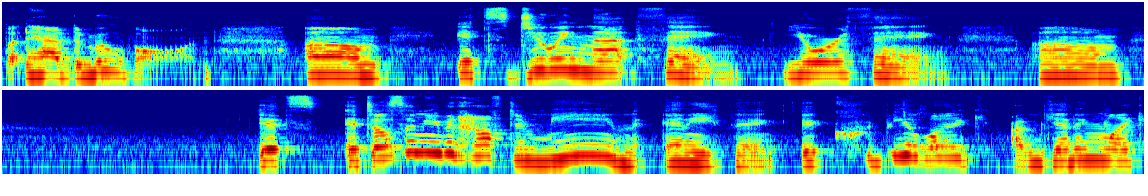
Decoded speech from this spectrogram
but had to move on. Um, it's doing that thing, your thing. Um, it's it doesn't even have to mean anything. It could be like I'm getting like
